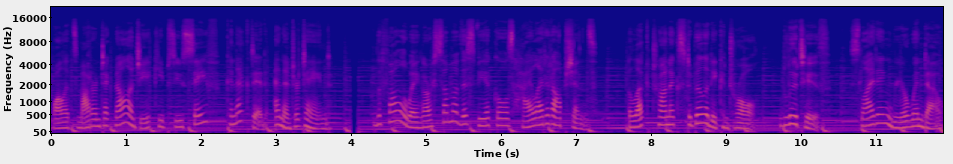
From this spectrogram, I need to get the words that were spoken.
while its modern technology keeps you safe, connected, and entertained. The following are some of this vehicle's highlighted options. Electronic stability control, Bluetooth, sliding rear window,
